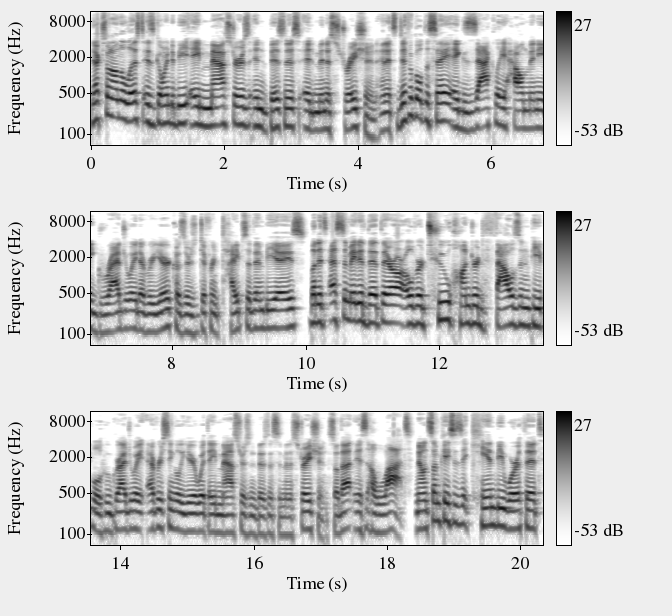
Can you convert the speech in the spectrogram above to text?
Next one on the list is going to be a master's in business administration. And it's difficult to say exactly how many graduate every year because there's different types of MBAs, but it's estimated that there are over 200,000 people who graduate every single year with a master's in business administration. So that is a lot. Now, in some cases, it can be worth it.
